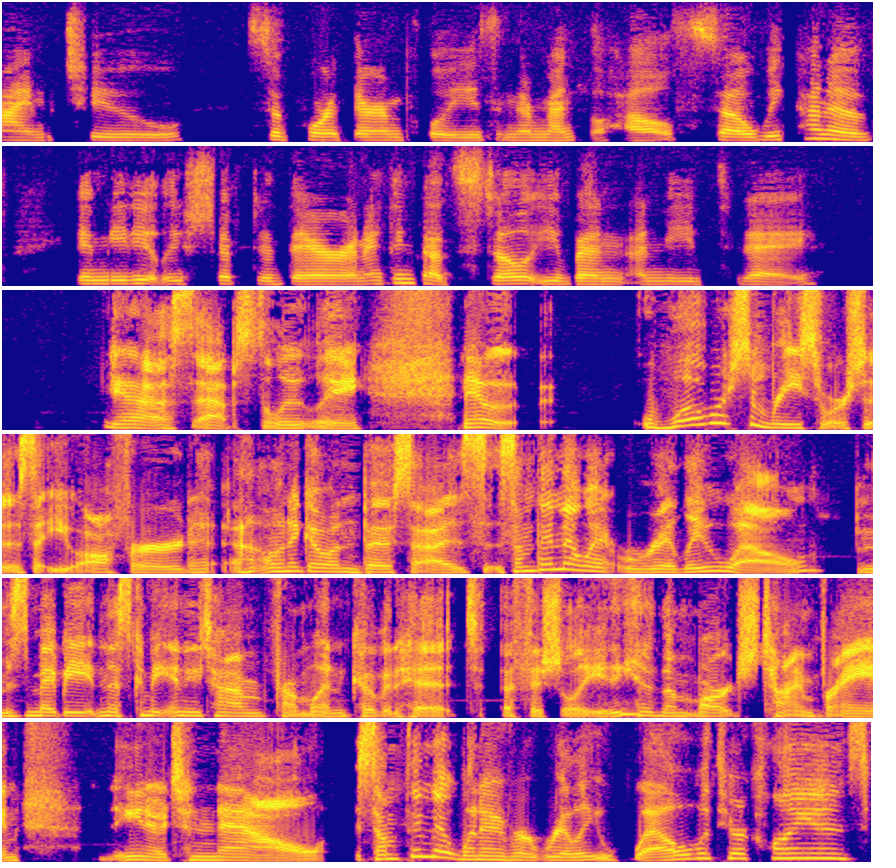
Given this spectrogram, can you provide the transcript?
time to support their employees and their mental health. So we kind of immediately shifted there. And I think that's still even a need today. Yes, absolutely. Now, what were some resources that you offered? I want to go on both sides. Something that went really well is maybe, and this can be any time from when COVID hit officially, you know, the March timeframe, you know, to now. Something that went over really well with your clients,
